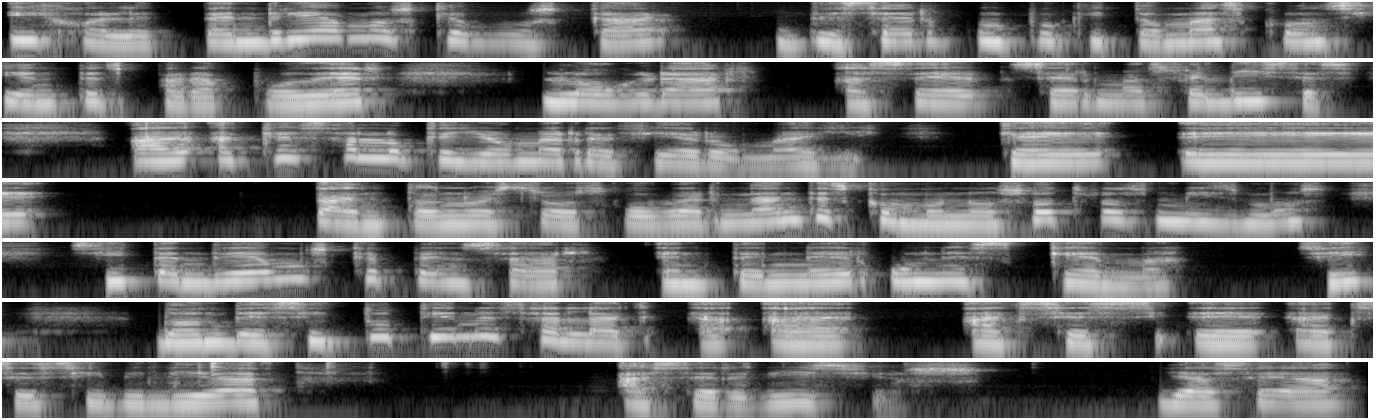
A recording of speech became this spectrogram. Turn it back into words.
híjole, tendríamos que buscar de ser un poquito más conscientes para poder lograr hacer, ser más felices. ¿A, qué es a lo que yo me refiero, Maggie? Que eh, tanto nuestros gobernantes como nosotros mismos, sí tendríamos que pensar en tener un esquema, ¿sí? Donde si tú tienes a la eh, accesibilidad a servicios, ya sea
